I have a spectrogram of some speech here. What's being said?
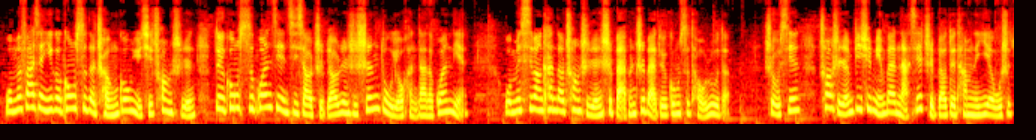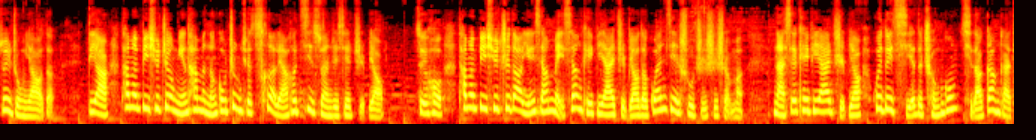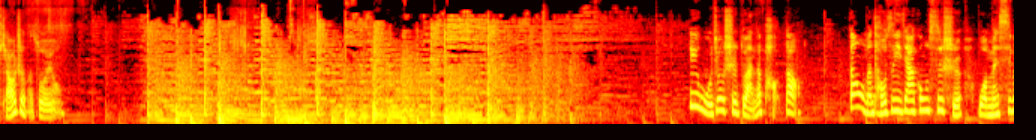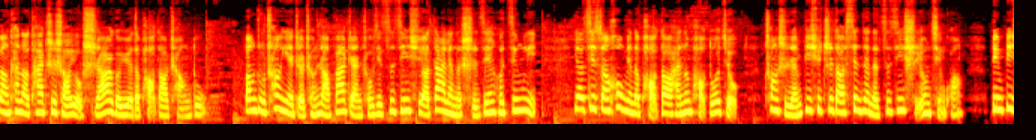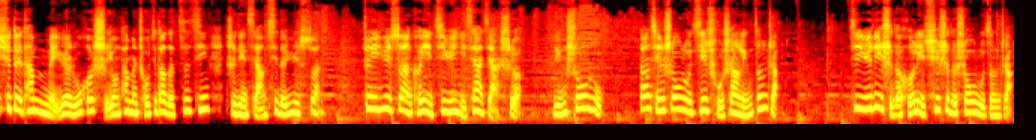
我们发现，一个公司的成功与其创始人对公司关键绩效指标认识深度有很大的关联。我们希望看到创始人是百分之百对公司投入的。首先，创始人必须明白哪些指标对他们的业务是最重要的。第二，他们必须证明他们能够正确测量和计算这些指标。最后，他们必须知道影响每项 KPI 指标的关键数值是什么，哪些 KPI 指标会对企业的成功起到杠杆调整的作用。第五就是短的跑道。当我们投资一家公司时，我们希望看到它至少有十二个月的跑道长度。帮助创业者成长发展，筹集资金需要大量的时间和精力。要计算后面的跑道还能跑多久，创始人必须知道现在的资金使用情况，并必须对他们每月如何使用他们筹集到的资金制定详细的预算。这一预算可以基于以下假设：零收入，当前收入基础上零增长，基于历史的合理趋势的收入增长。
